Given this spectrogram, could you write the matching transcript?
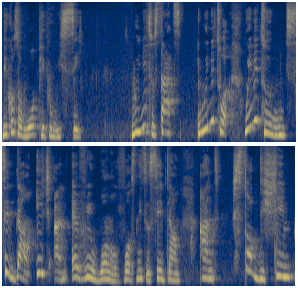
because of what people will say. We need to start we need to we need to sit down each and every one of us need to sit down and stop the shame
